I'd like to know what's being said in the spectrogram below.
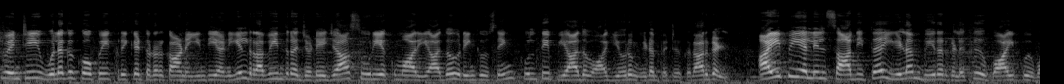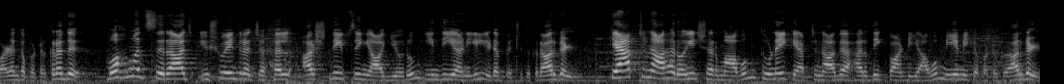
டுவெண்டி உலகக்கோப்பை கிரிக்கெட் தொடருக்கான இந்திய அணியில் ரவீந்திர ஜடேஜா சூரியகுமார் யாதவ் ரிங்கு சிங் குல்தீப் யாதவ் ஆகியோரும் இடம்பெற்றிருக்கிறார்கள் ஐபிஎல்லில் சாதித்த இளம் வீரர்களுக்கு வாய்ப்பு வழங்கப்பட்டிருக்கிறது. முகமது சிராஜ் யுஷ்வேந்திர சஹல் அர்ஷ்தீப் சிங் ஆகியோரும் இந்திய அணியில் இடம்பெற்றிருக்கிறார்கள் கேப்டனாக ரோஹித் சர்மாவும் துணை கேப்டனாக ஹர்திக் பாண்டியாவும் நியமிக்கப்பட்டிருக்கிறார்கள்.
